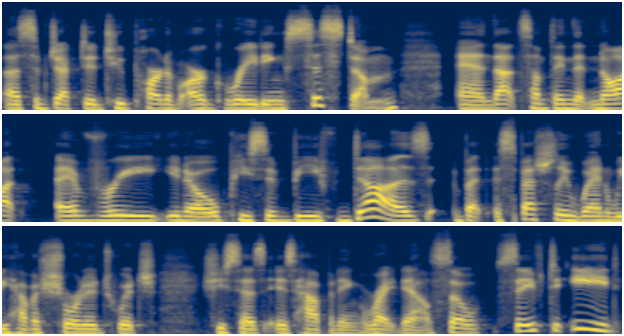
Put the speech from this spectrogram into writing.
uh, subjected to part of our grading system. And that's something that not every you know piece of beef does but especially when we have a shortage which she says is happening right now. So safe to eat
